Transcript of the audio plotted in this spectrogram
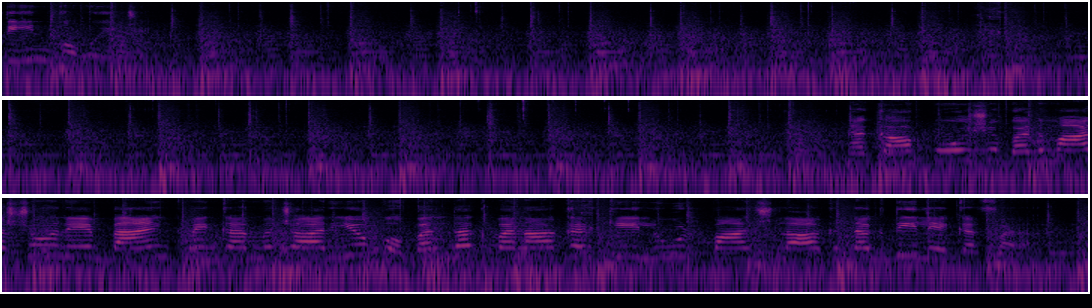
तीन को हुई जेल। नकाबपोश बदमाशों ने बैंक में कर्मचारियों को बंधक बनाकर की लूट, पाँच लाख नकदी लेकर फरार।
